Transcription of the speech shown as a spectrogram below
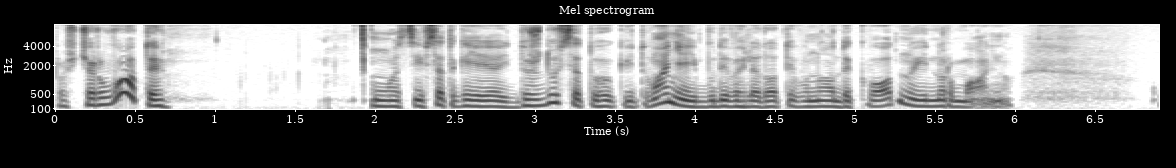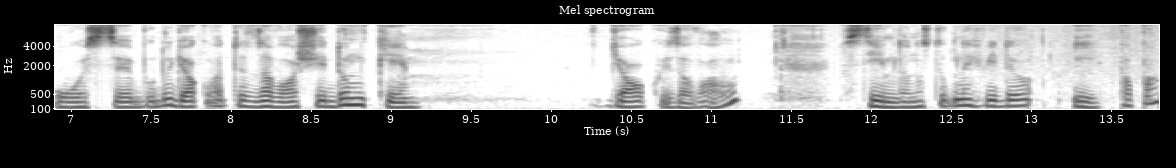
розчарувати. Ось, і все-таки я дождуся того квітування і буде виглядати воно адекватно і нормально. Ось, е, буду дякувати за ваші думки. Дякую за увагу. Всім до наступних відео і па-па!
